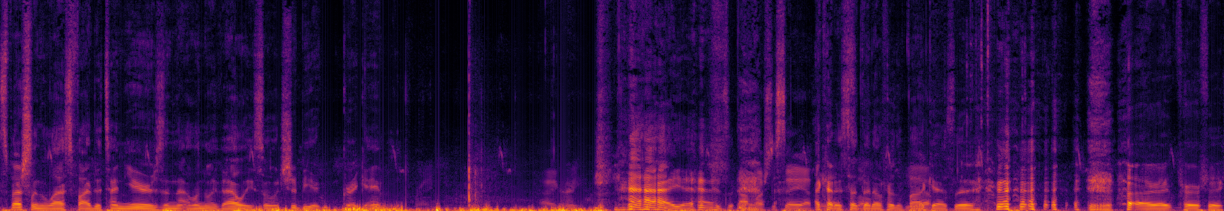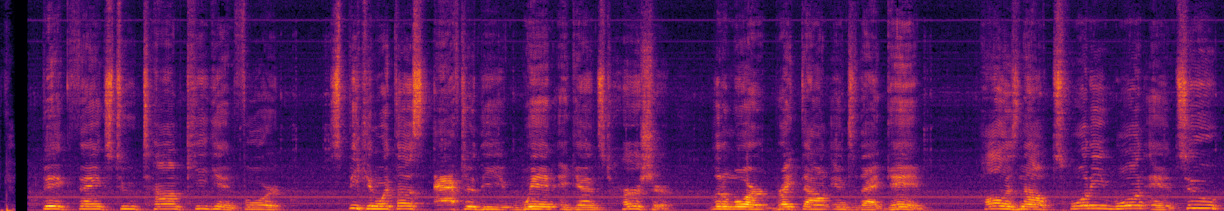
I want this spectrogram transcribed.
especially in the last five to ten years in the Illinois Valley. So it should be a great game. Right. I agree. yeah. Not much to say. I kind of set so. that up for the podcast yep. there. All right, perfect. Big thanks to Tom Keegan for speaking with us after the win against Herscher. A little more breakdown into that game. Hall is now 21 and 2.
